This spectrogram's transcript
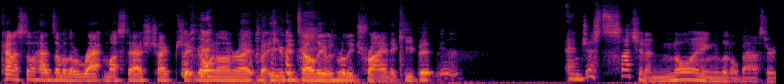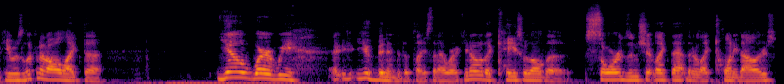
Kind of still had some of the rat mustache type shit going on, right? But you could tell that he was really trying to keep it Yeah. and just such an annoying little bastard. He was looking at all like the, you know, where we, you've been into the place that I work. You know the case with all the swords and shit like that that are like twenty dollars.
